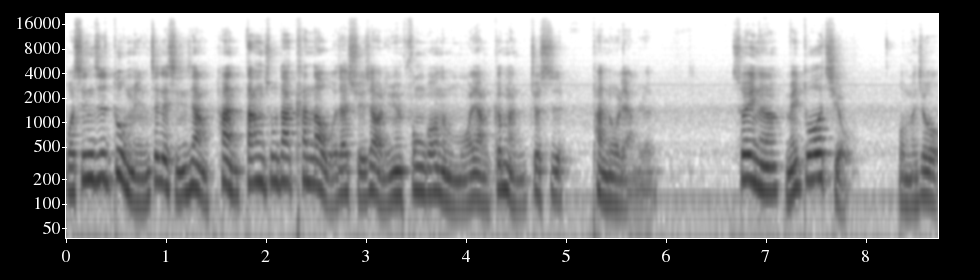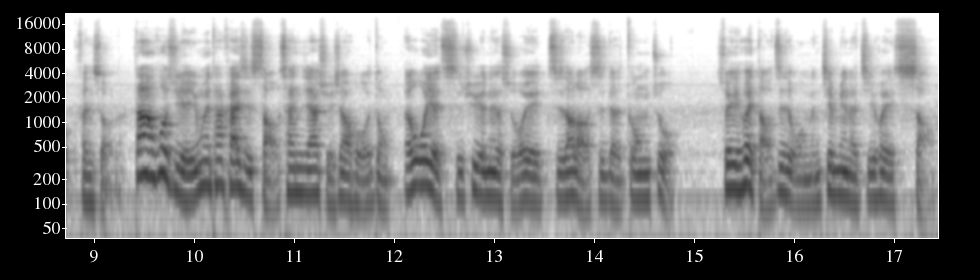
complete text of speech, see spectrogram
我心知肚明，这个形象和当初他看到我在学校里面风光的模样，根本就是判若两人。所以呢，没多久我们就分手了。当然，或许也因为他开始少参加学校活动，而我也辞去了那个所谓指导老师的工作，所以会导致我们见面的机会少，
